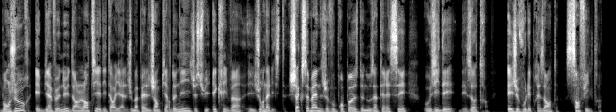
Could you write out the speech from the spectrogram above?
Bonjour et bienvenue dans l'anti-éditorial. Je m'appelle Jean-Pierre Denis, je suis écrivain et journaliste. Chaque semaine, je vous propose de nous intéresser aux idées des autres et je vous les présente sans filtre.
